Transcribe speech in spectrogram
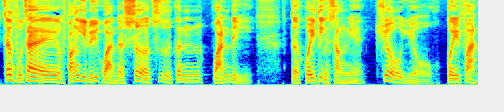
政府在防疫旅馆的设置跟管理。的规定上面就有规范。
